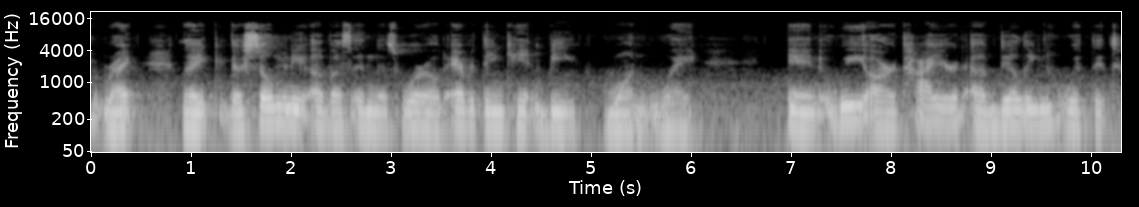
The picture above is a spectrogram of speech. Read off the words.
right? Like, there's so many of us in this world, everything can't be one way. And we are tired of dealing with it.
